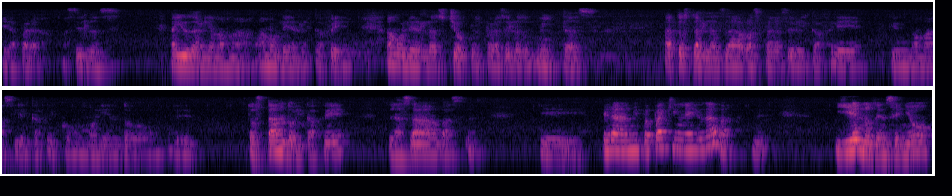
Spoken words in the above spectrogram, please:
era para hacerlas, ayudarle a mamá a moler el café, a moler las choclas para hacer las humitas, a tostar las habas para hacer el café, que mi mamá hacía el café como moliendo eh, tostando el café, las habas. Eh, era mi papá quien me ayudaba. Y él nos enseñó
